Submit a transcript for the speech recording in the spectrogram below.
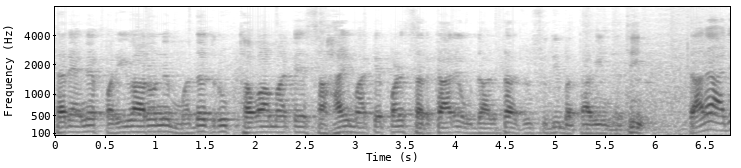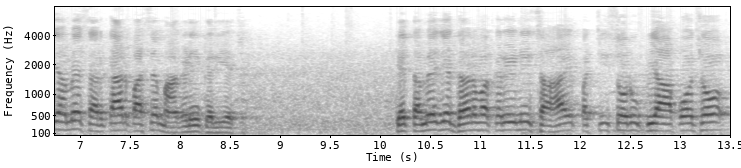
ત્યારે એને પરિવારોને મદદરૂપ થવા માટે, સહાય માટે પણ સરકારે ઉદારતા હજુ સુધી બતાવી નથી. ત્યારે આજે અમે સરકાર પાસે માગણી કરીએ છીએ કે તમે જે ઘર વકરીની સહાય પચીસો રૂપિયા આપો છો,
